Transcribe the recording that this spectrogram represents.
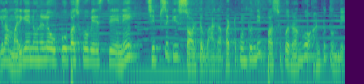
ఇలా మరిగే నూనెలో ఉప్పు పసుపు వేస్తేనే చిప్స్కి సాల్ట్ బాగా పట్టుకుంటుంది పసుపు రంగు అంటుతుంది.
